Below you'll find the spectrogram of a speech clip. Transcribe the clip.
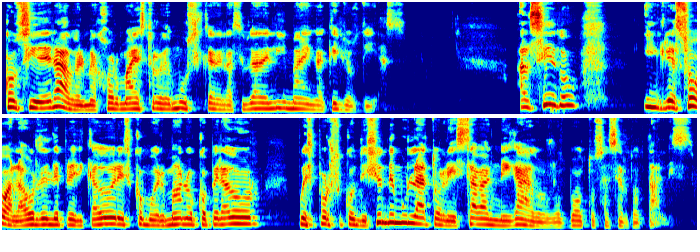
considerado el mejor maestro de música de la ciudad de Lima en aquellos días. Alcedo ingresó a la orden de predicadores como hermano cooperador, pues por su condición de mulato le estaban negados los votos sacerdotales.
